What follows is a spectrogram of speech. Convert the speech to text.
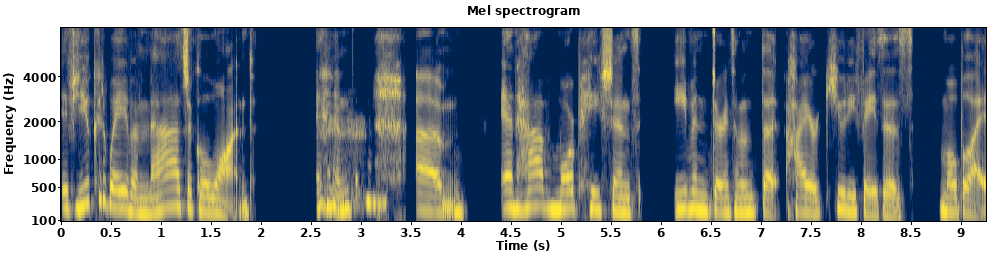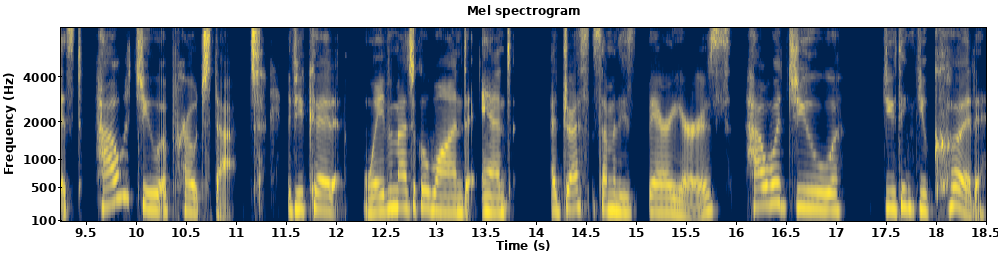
if you could wave a magical wand and um, and have more patients even during some of the higher acuity phases mobilized, how would you approach that? If you could wave a magical wand and address some of these barriers, how would you do you think you could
